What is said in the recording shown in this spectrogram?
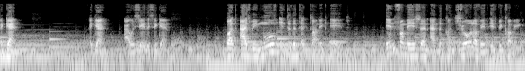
Again, again, I will say this again. But as we move into the tectonic age, information and the control of it is becoming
